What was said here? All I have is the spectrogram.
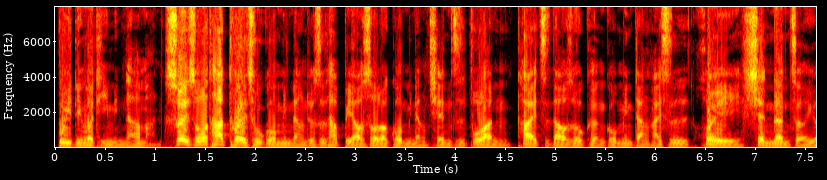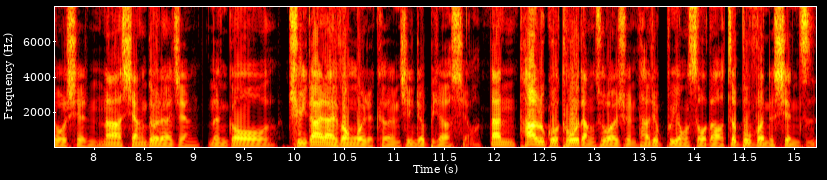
不一定会提名他嘛。所以说他退出国民党，就是他不要受到国民党牵制，不然他也知道说可能国民党还是会现任者优先。那相对来讲，能够取代赖峰伟的可能性就比较小。但他如果脱党出来选，他就不用受到这部分的限制。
